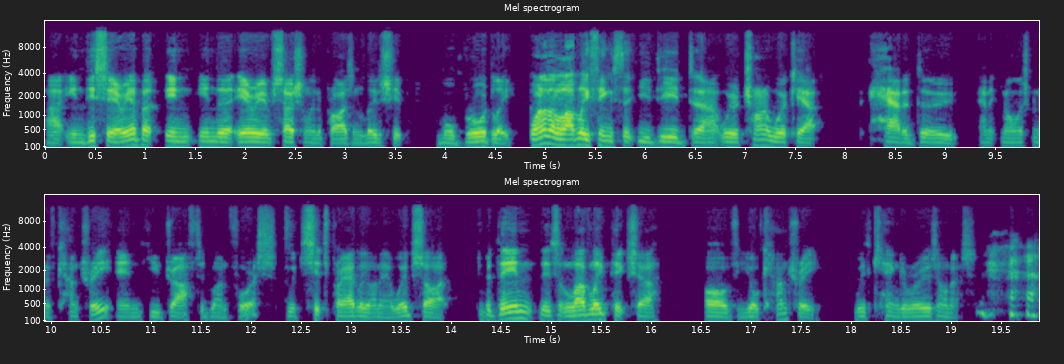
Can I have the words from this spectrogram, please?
uh, in this area, but in in the area of social enterprise and leadership more broadly. One of the lovely things that you did, uh, we were trying to work out how to do an acknowledgement of country, and you drafted one for us, which sits proudly on our website. But then there's a lovely picture of your country with kangaroos on it.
